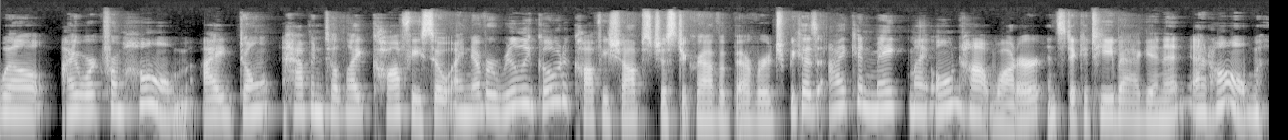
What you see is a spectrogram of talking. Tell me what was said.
Well, I work from home. I don't happen to like coffee, so I never really go to coffee shops just to grab a beverage because I can make my own hot water and stick a tea bag in it at home,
